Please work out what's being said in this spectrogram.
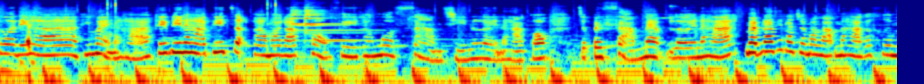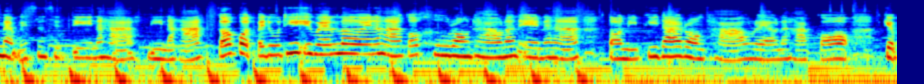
สวัสดีค่ะ พี่ใหม่นะคะ คลิปนี้นะคะ พี่จะพามารับของฟรีทั้งหมด 3 ชิ้นเลยนะคะ ก็จะเป็น 3 แมปเลยนะคะแมปแรกที่เราจะมารับนะคะ ก็คือแมป Listen City นะคะนี่นะคะ ก็กดไปดูที่อีเวนต์เลยนะคะ ก็คือรองเท้านั่นเองนะคะ ตอนนี้พี่ได้รองเท้าแล้วนะคะ ก็เก็บ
